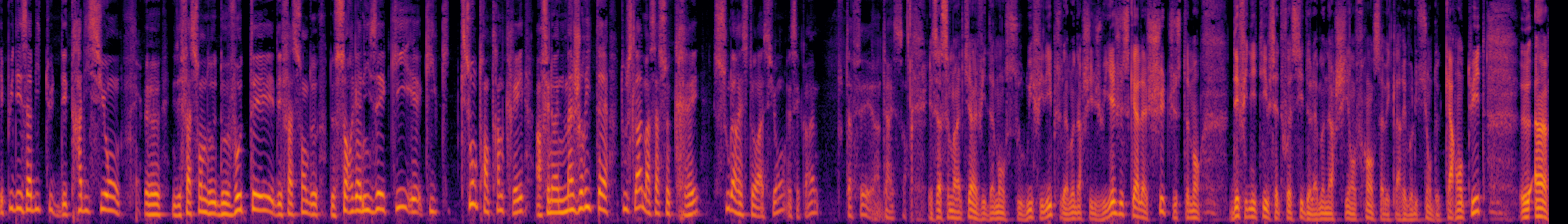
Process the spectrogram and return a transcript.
et puis des habitudes, des traditions, euh, des façons de, voter, des façons de, s'organiser qui, qui, qui, sont en train de créer un phénomène majoritaire. Tout cela, ben, ça se crée sous la Restauration et c'est quand même tout à fait intéressant. Et ça se maintient évidemment sous Louis-Philippe, sous la monarchie de Juillet, jusqu'à la chute justement définitive cette fois-ci de la monarchie en France avec la Révolution de 48. Euh, un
